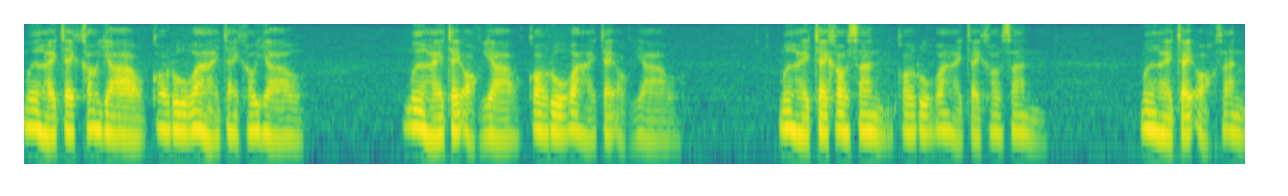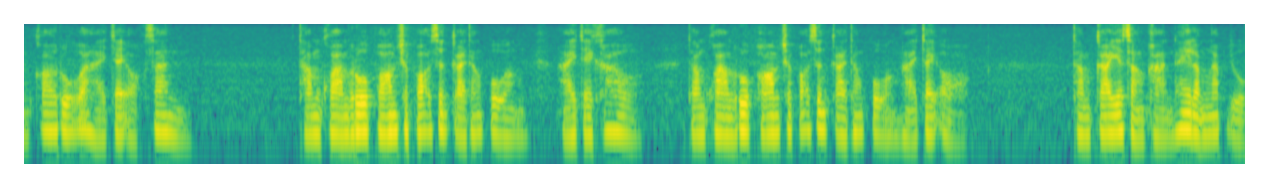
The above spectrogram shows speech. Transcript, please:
เมื่อหายใจเข้ายาว ก็รู้ว่าหายใจเข้ายาว เมื่อหายใจออกยาว ก็รู้ว่าหายใจออกยาว เมื่อหายใจเข้าสั้น ก็รู้ว่าหายใจเข้าสั้น เมื่อหายใจออกสั้น ก็รู้ว่าหายใจออกสั้นำความรู้พร้อมเฉพาะซึ่งกายทั้งปวง หายใจเข้าทำความรู้พร้อมเฉพาะซึ่งกายทั้งปวง หายใจออกทำกายสังขารให้ลำงับอยู่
